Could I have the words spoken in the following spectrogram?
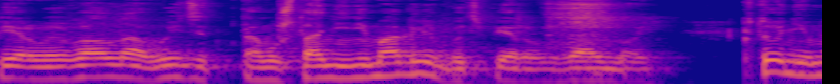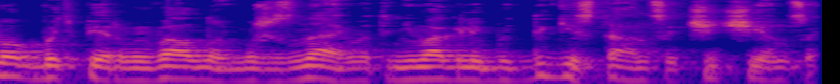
первая волна выйдет, потому что они не могли быть первой волной. Кто не мог быть первой волной? Мы же знаем, это не могли быть дагестанцы, чеченцы,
